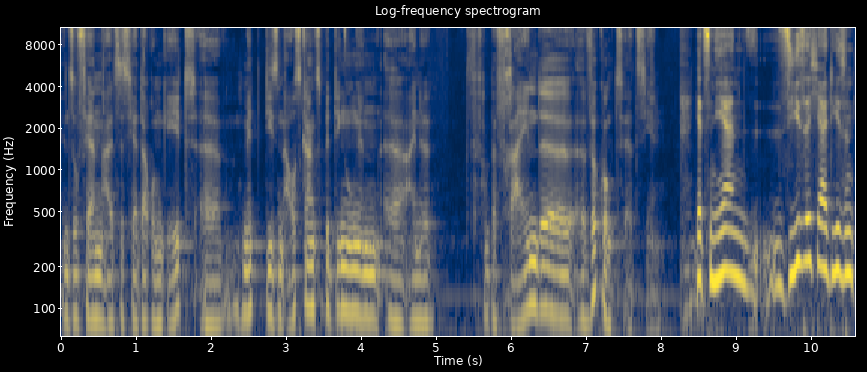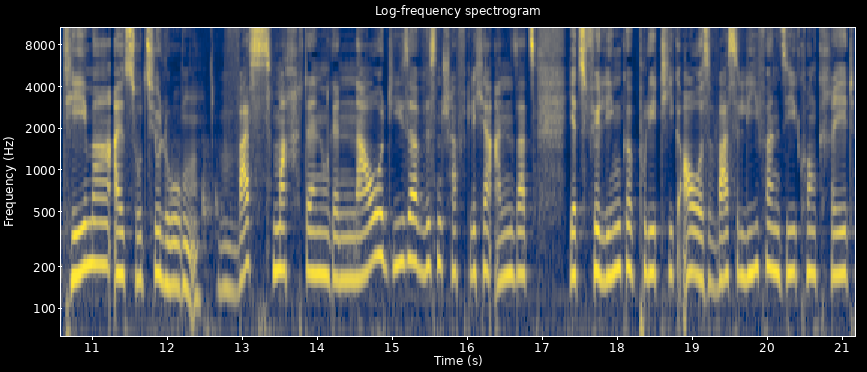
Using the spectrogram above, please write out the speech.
Insofern, als es ja darum geht, äh, mit diesen Ausgangsbedingungen äh, eine befreiende Wirkung zu erzielen. Jetzt nähern Sie sich ja diesem Thema als Soziologen. Was macht denn genau dieser wissenschaftliche Ansatz jetzt für linke Politik aus? Was liefern Sie konkret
